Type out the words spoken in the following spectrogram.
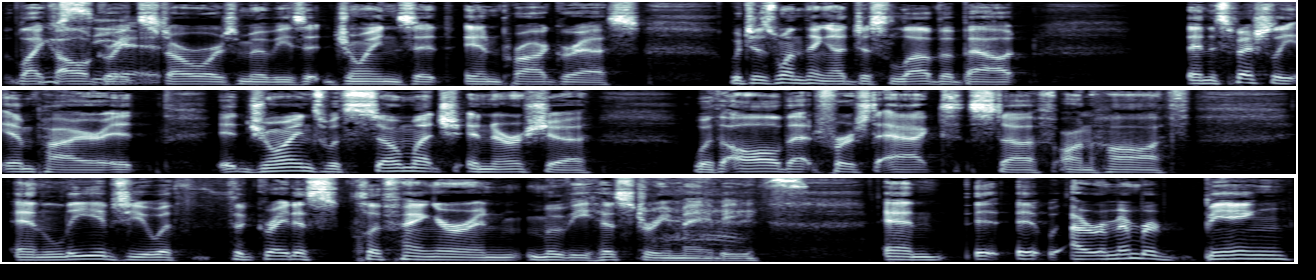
like You all great it. Star Wars movies, it joins it in progress, which is one thing I just love about, and especially Empire. It it joins with so much inertia with all that first act stuff on Hoth, and leaves you with the greatest cliffhanger in movie history, maybe. And it, it, I remember being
